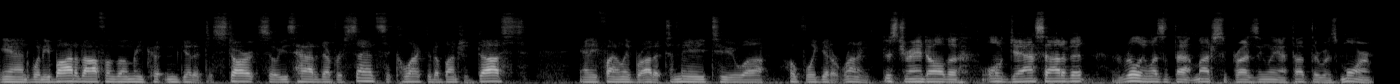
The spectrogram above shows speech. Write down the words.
And when he bought it off of them, he couldn't get it to start, so he's had it ever since. It collected a bunch of dust, and he finally brought it to me to uh, hopefully get it running. Just drained all the old gas out of it. There really wasn't that much, surprisingly. I thought there was more.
